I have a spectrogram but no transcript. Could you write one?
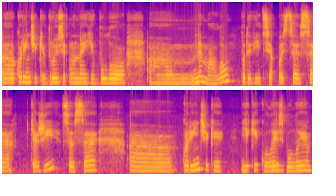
Е, Корінчиків, друзі, у неї було е, немало. Подивіться, ось це все тяжі, це все е, корінчики, які колись були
